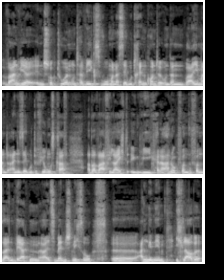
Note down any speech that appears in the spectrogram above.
waren wir in Strukturen unterwegs, wo man das sehr gut trennen konnte und dann war jemand eine sehr gute Führungskraft, aber war vielleicht irgendwie, keine Ahnung, von, von seinen Werten als Mensch nicht so äh, angenehm. Ich glaube,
